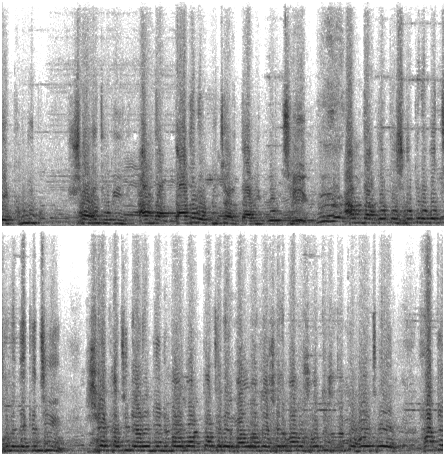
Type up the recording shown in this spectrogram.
এই সহযোগী আমরা তাদেরও বিচার দাবি করছি। আমরা গত সতেরো বছরে দেখেছি শেখ হাসিনার নির্মম অত্যাচারে বাংলাদেশের মানুষ অধিষ্ঠিত হয়েছে। হাতে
